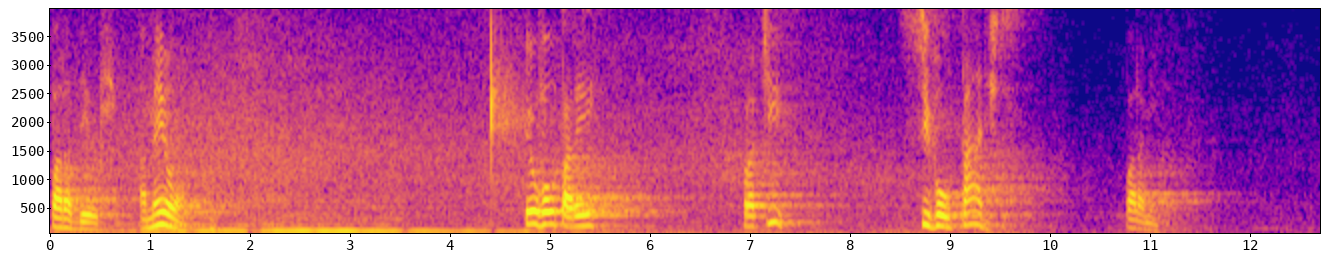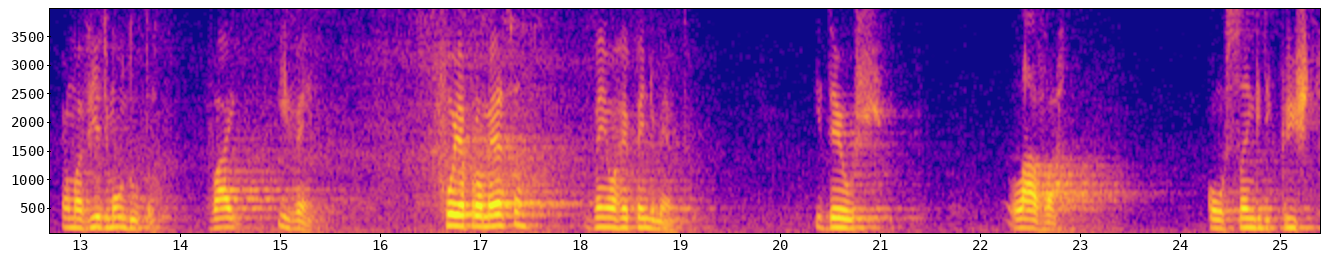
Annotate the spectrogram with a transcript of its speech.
para Deus. Amém ou não? Eu voltarei para ti, se voltares para mim. É uma via de mão dupla, vai e vem. Foi a promessa, vem o arrependimento e Deus lava com o sangue de Cristo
